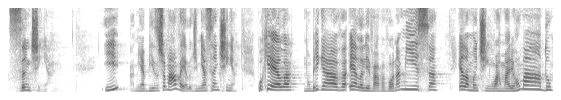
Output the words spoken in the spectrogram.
Santinha. E a minha bisa chamava ela de minha Santinha. Porque ela não brigava, ela levava a avó na missa, ela mantinha o armário arrumado.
